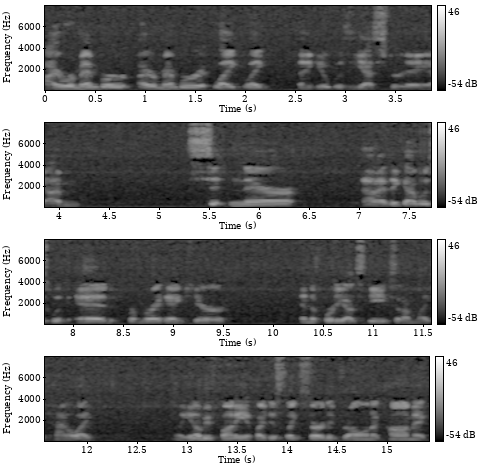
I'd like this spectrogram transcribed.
I remember, I remember it like like like it was yesterday. I'm sitting there, and I think I was with Ed from Right Hand Cure and the Forty Odd Steves, and I'm like kind of like, like you know, it'd be funny if I just like started drawing a comic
